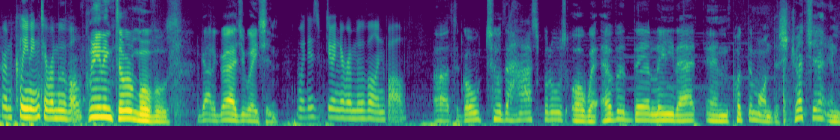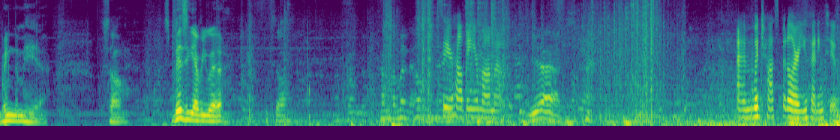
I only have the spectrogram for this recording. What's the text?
From cleaning to removals. Cleaning to removals. Got a graduation. What does doing a removal involve? Uh, to go to the hospitals or wherever they're laid at and put them on the stretcher and bring them here. So it's busy everywhere. So, so you're helping your mom out? Yeah. Um, which hospital are you heading to?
